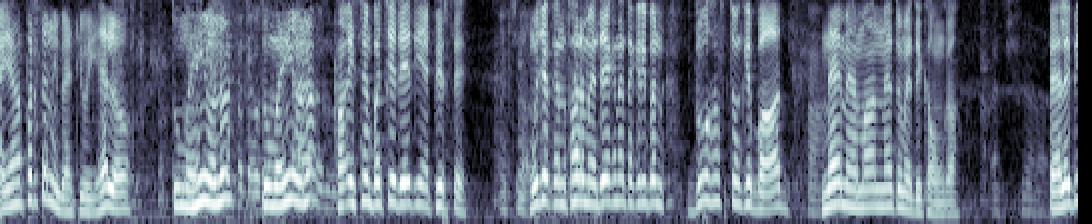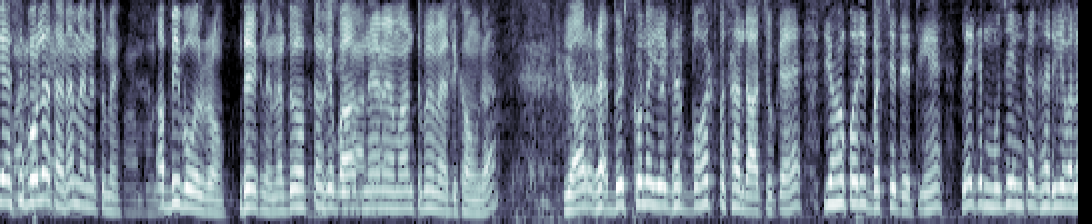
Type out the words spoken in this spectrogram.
यहाँ पर तो नहीं बैठी हुई। हेलो तुम वही हो ना? तुम वही हो ना? हाँ इसने बच्चे दे दिए फिर से। अच्छा। मुझे कन्फर्म है देखना तकरीबन दो हफ्तों के बाद नए मेहमान मैं तुम्हें दिखाऊँगा। अच्छा। पहले भी ऐसे बोला था ना मैंने तुम्हें। अब भी बोल रहा हूँ। देख लेना दो हफ्तों के बाद नए मेहमान तुम्हें मैं दिखाऊँगा। यार रैबिट्स को ना ये घर बहुत पसंद आ चुका है। यहाँ पर ही बच्चे देती हैं लेकिन मुझे इनका घर ये वाला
